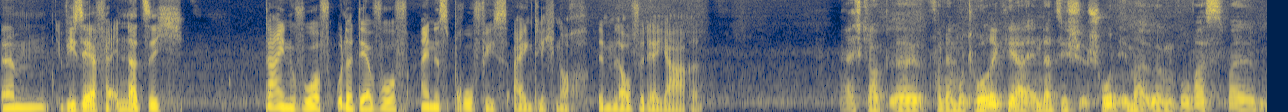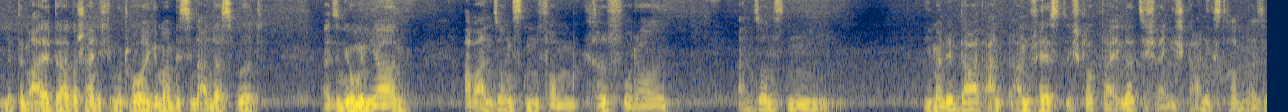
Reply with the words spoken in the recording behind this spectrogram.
ähm, wie sehr verändert sich dein Wurf oder der Wurf eines Profis eigentlich noch im Laufe der Jahre? Ja, ich glaube, äh, von der Motorik her ändert sich schon immer irgendwo was, weil mit dem Alter wahrscheinlich die Motorik immer ein bisschen anders wird als in jungen Jahren. Aber ansonsten vom Griff oder ansonsten, wie man den Dart an, anfasst, ich glaube, da ändert sich eigentlich gar nichts dran. Also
